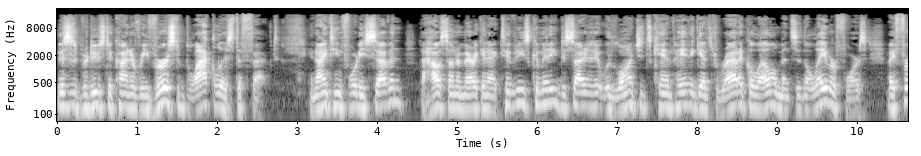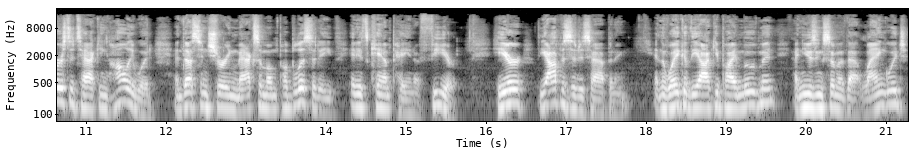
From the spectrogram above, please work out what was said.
This has produced a kind of reversed blacklist effect. In 1947, the House Un-American Activities Committee decided it would launch its campaign against radical elements in the labor force by first attacking Hollywood and thus ensuring maximum publicity in its campaign of fear. Here, the opposite is happening. In the wake of the Occupy movement and using some of that language,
